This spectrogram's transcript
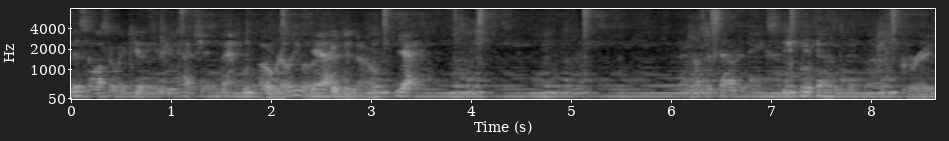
this also would kill you if you touch it. Oh, really? Well, Yeah. good to know. yeah. I love the sound it makes. Great.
